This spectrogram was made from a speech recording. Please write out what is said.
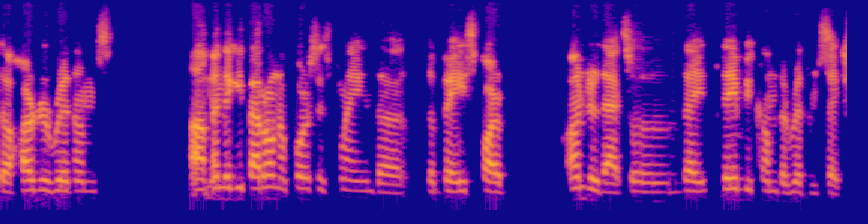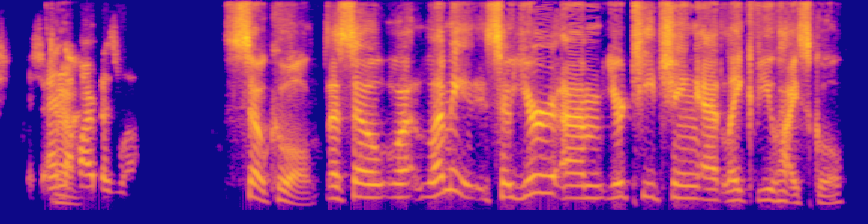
the harder rhythms. Um, and the guitarrón, of course, is playing the the bass part under that, so they they become the rhythm section, and the harp as well. So cool. Uh, so let me. So you're um you're teaching at Lakeview High School.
